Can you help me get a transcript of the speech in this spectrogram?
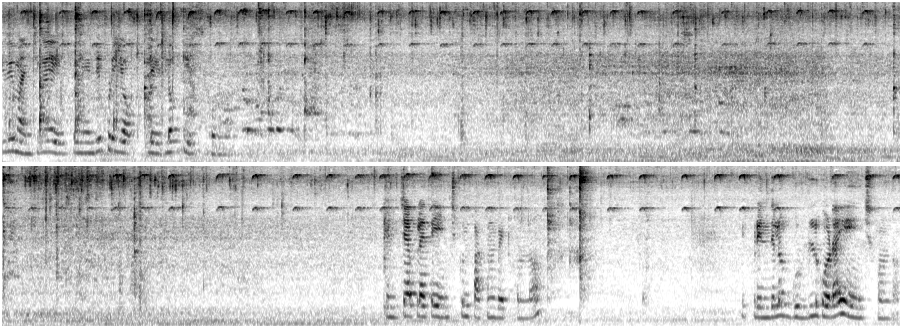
ఇవి మంచిగా వేసుకునేది ఇప్పుడు ఈ ఒక ప్లేట్లోకి తీసుకున్నాం ఎండు చేపలు అయితే వేయించుకుని పక్కన పెట్టుకుందాం. ఇప్పుడు ఇందులో గుడ్లు కూడా వేయించుకుందాం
